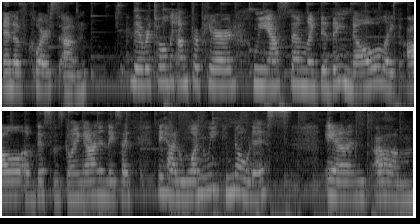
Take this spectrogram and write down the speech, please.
and of course. Um, they were totally unprepared. We asked them like did they know like all of this was going on? And they said they had one week notice. And um,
